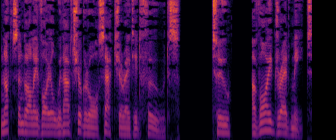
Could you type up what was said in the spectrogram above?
nuts and olive oil without sugar or saturated foods. 2. Avoid red meat.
